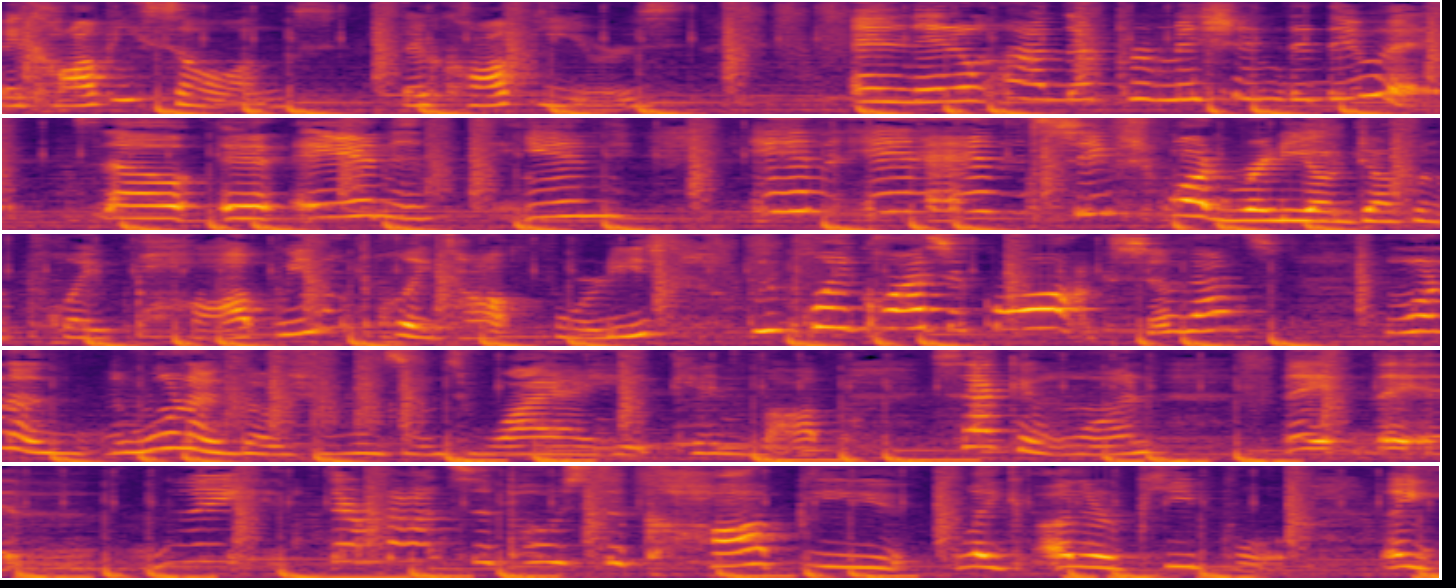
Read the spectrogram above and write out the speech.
they copy songs. They're copiers. And they don't have their permission to do it. So, and, and, and, and, and Safe Squad Radio doesn't play pop. We don't play top 40s. We play classic rock. So that's one of one of those reasons why I hate Kidz Bop. Second one, they they they they're not supposed to copy like other people. Like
